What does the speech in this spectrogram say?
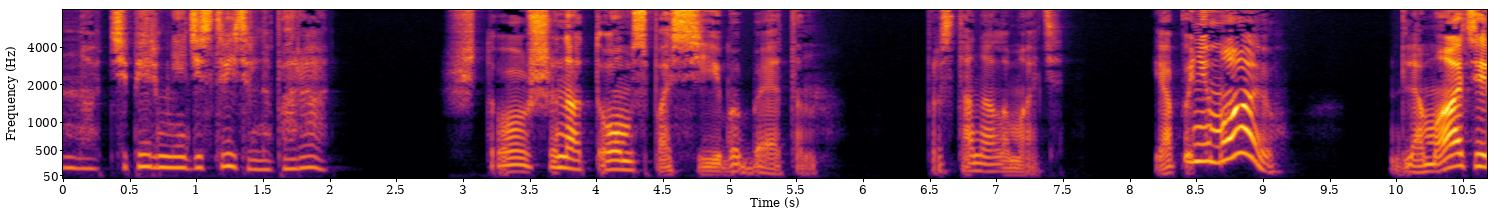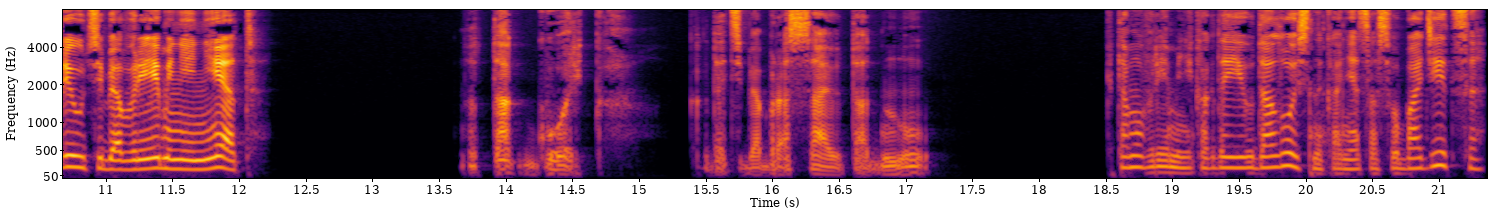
«Но теперь мне действительно пора». «Что ж, и на том спасибо, Беттон», — простонала мать. «Я понимаю, для матери у тебя времени нет. Но так горько, когда тебя бросают одну. К тому времени, когда ей удалось, наконец, освободиться,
